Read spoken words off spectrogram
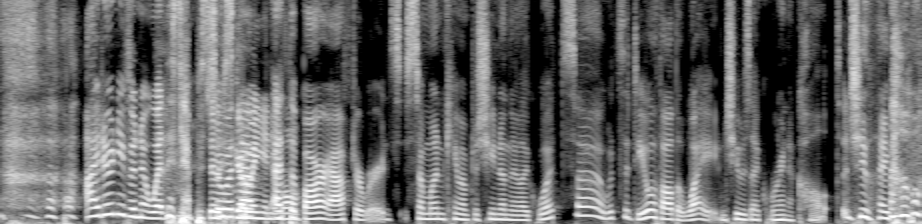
I don't even know where this episode is at, going that, anymore. at the bar afterwards, someone came up to Scheana and they're like, "What's uh, what's the deal with all the white?" And she was like, "We're in a cult." And she like Oh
